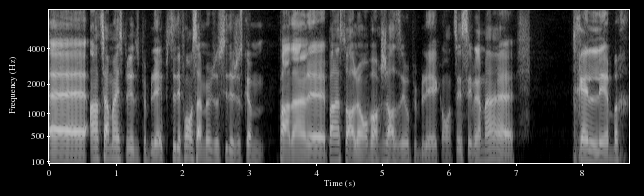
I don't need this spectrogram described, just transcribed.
euh, entièrement inspiré du public. Puis tu sais, des fois, on s'amuse aussi de juste comme pendant, le, pendant ce temps-là, on va rejaser au public. C'est vraiment euh, très libre.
